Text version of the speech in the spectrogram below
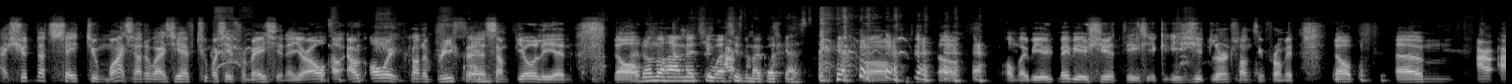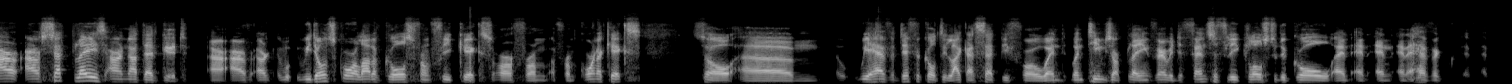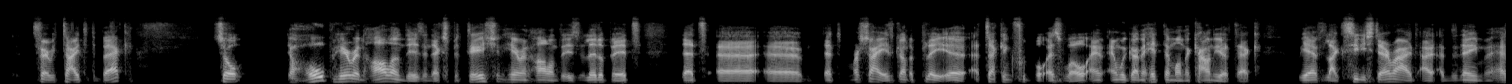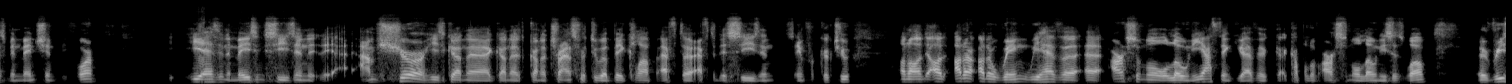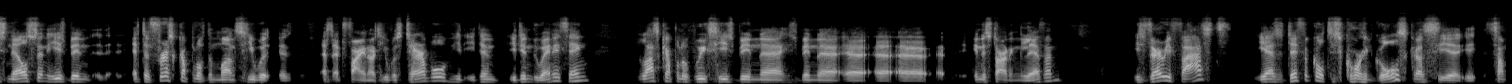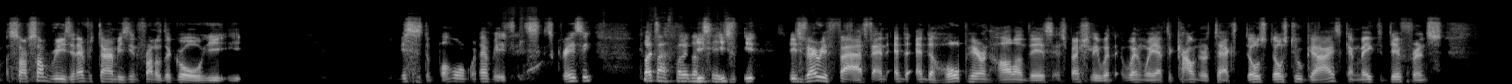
I should not say too much, otherwise you have too much information, and you're all, all, always gonna brief uh, Sampaoli. And no, I don't know how much you watch my podcast. oh, no, or maybe maybe you should you, you should learn something from it. No, um, our, our our set plays are not that good. We don't score a lot of goals from free kicks or from from corner kicks. So um, we have a difficulty, like I said before, when when teams are playing very defensively, close to the goal, and and and, and have a, a very tight at the back. So the hope here in Holland is, and expectation here in Holland is a little bit that uh, uh, that Marseille is going to play uh, attacking football as well, and, and we're going to hit them on the counter attack. We have like Sinisterra, I, I, the name has been mentioned before he has an amazing season. I'm sure he's gonna gonna gonna transfer to a big club after after this season. Same for Kökçü. On the other other wing, we have a, a Arsenal loanee. I think you have a, a couple of Arsenal loanees as well. Uh, Reiss Nelson, he's been at the first couple of the months he was at, at Feyenoord. He was terrible. He, he didn't he didn't do anything. The last couple of weeks he's been uh, he's been uh, uh, uh, uh in the starting eleven. He's very fast he has difficulty scoring goals because he, some for some reason every time he's in front of the goal he he, he misses the ball or whatever. It's it's, it's crazy, but he's, he's, he's, very fast. And and and the hope here in Holland is especially with when we have the counter attacks, those those two guys can make the difference.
